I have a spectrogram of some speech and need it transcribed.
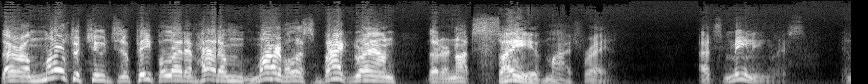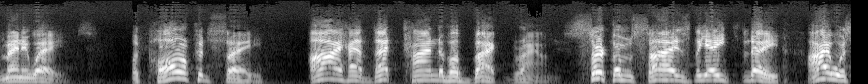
there are multitudes of people that have had a marvelous background that are not saved, my friend. That's meaningless in many ways. But Paul could say, I had that kind of a background, circumcised the eighth day. I was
